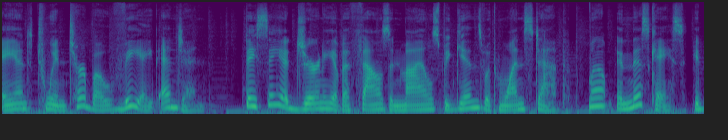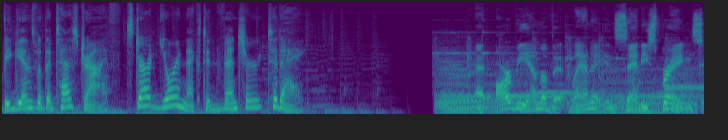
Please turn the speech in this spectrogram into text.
and twin turbo V8 engine. They say a journey of a thousand miles begins with one step. Well, in this case, it begins with a test drive. Start your next adventure today. At RBM of Atlanta in Sandy Springs,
